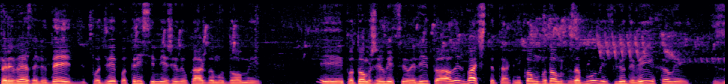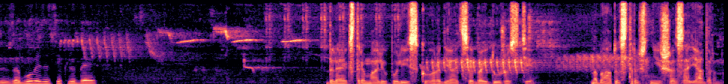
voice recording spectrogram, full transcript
перевезли людей, по дві, по три сім'ї жили в кожному домі. І потім жили ціле літо, але бачите так, нікому потім забули, люди виїхали, забули за цих людей. Для екстремалів Поліського радіація байдужості набагато страшніша за ядерну.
